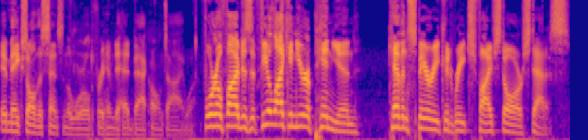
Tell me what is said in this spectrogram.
it makes all the sense in the world for him to head back home to Iowa. 405, does it feel like, in your opinion, Kevin Sperry could reach five star status.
